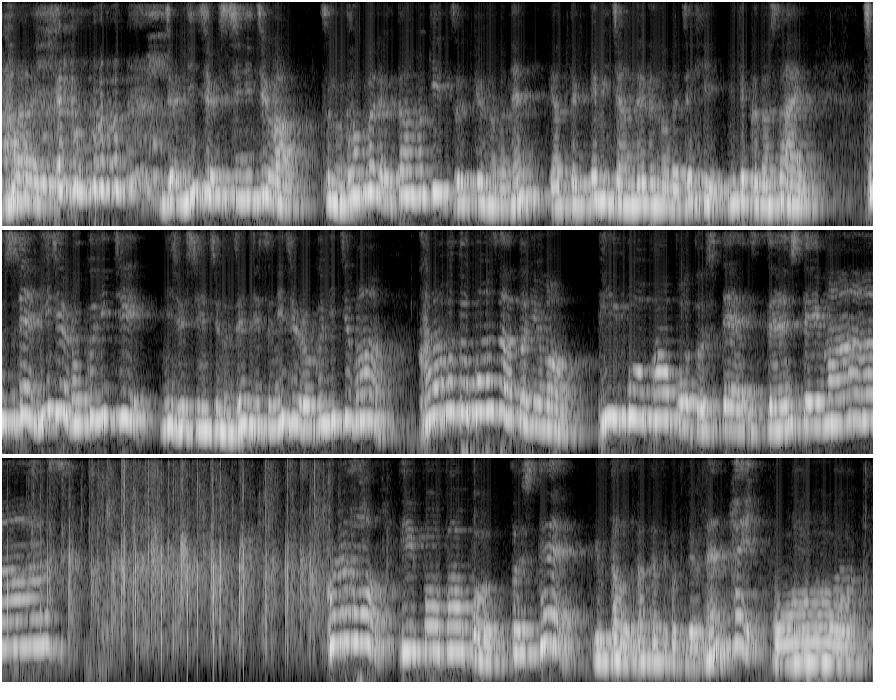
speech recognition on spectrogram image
はい。じゃあ27日はその「頑張れ歌うまキッズ」っていうのがねやってエミちゃん出るのでぜひ見てください。そして26日27日の前日26日はカラボトコンサートにもピーポーパーポーとして出演しています。これもピーポーパーポーとして歌を歌ったってことだよね？はい。おー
